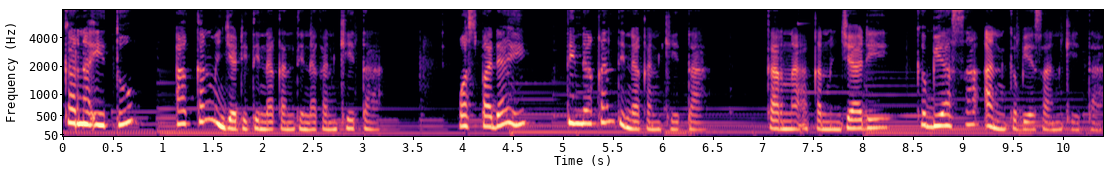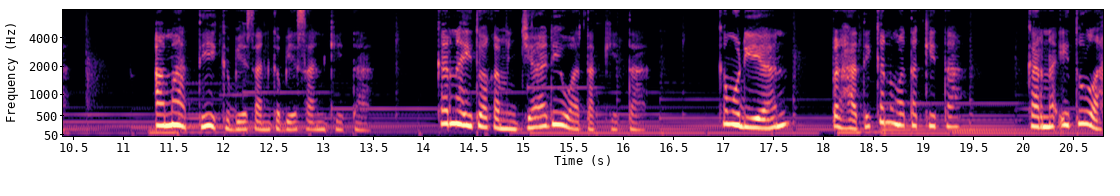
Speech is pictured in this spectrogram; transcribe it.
karena itu akan menjadi tindakan-tindakan kita. Waspadai tindakan-tindakan kita, karena akan menjadi kebiasaan-kebiasaan kita. Amati kebiasaan-kebiasaan kita, karena itu akan menjadi watak kita. Kemudian, perhatikan watak kita, karena itulah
